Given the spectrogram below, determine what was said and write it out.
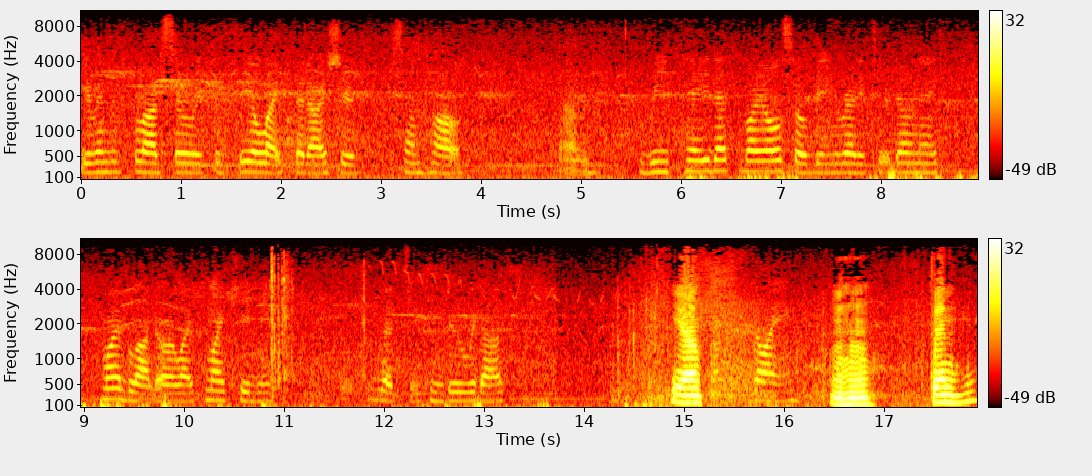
given the blood, so it would feel like that I should somehow. Um, repay that by also being ready to donate my blood or like my kidney that you can do without yeah dying. Mm-hmm. Then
